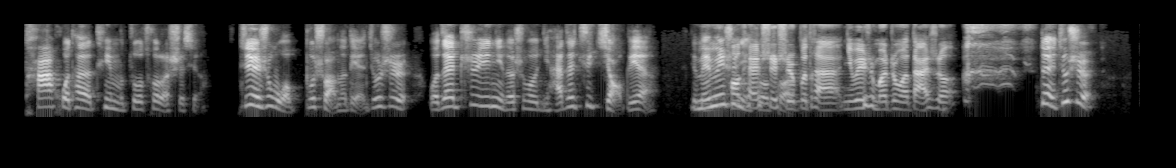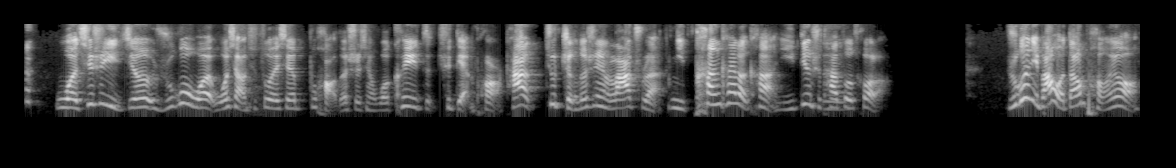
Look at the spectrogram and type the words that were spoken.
他或他的 team 做错了事情，这也是我不爽的点。就是我在质疑你的时候，你还在去狡辩，你明明是你做错。事实不谈，你为什么这么大声？对，就是我其实已经，如果我我想去做一些不好的事情，我可以去点炮。他就整个事情拉出来，你摊开了看，一定是他做错了。如果你把我当朋友。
